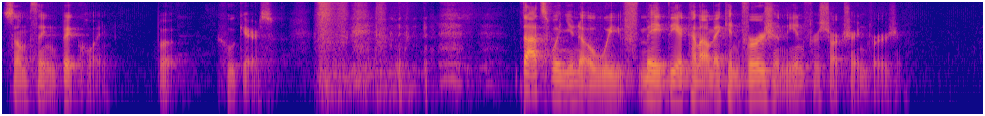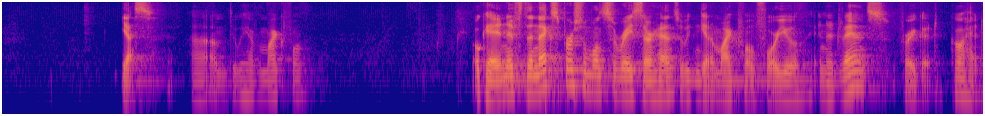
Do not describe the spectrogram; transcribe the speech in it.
something Bitcoin, but who cares? That's when you know we've made the economic inversion, the infrastructure inversion. Yes. Um, do we have a microphone? OK, and if the next person wants to raise their hand so we can get a microphone for you in advance, very good. Go ahead.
